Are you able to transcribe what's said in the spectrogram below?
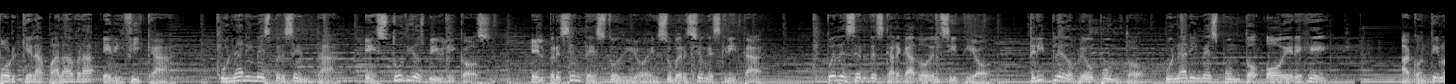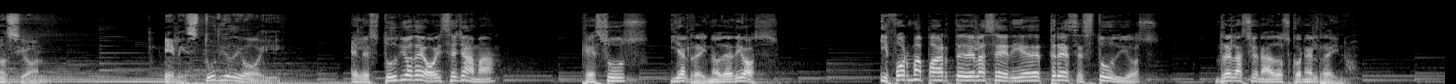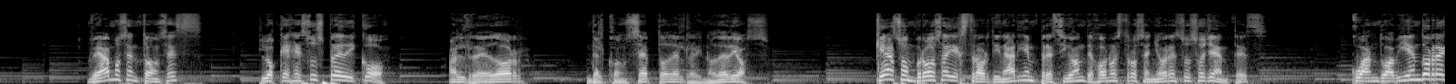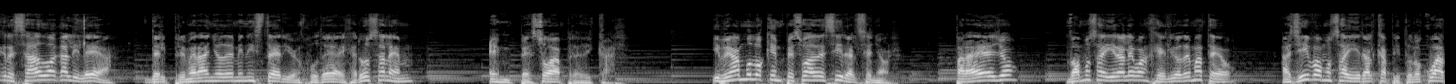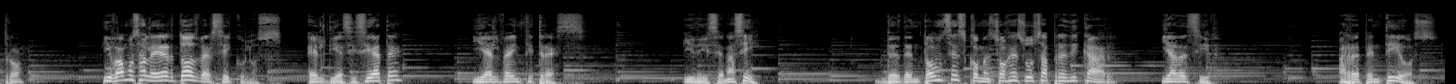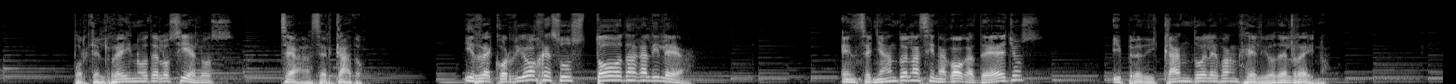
Porque la palabra edifica. Unánimes presenta Estudios Bíblicos. El presente estudio en su versión escrita puede ser descargado del sitio www.unánimes.org. A continuación, el estudio de hoy. El estudio de hoy se llama Jesús y el reino de Dios y forma parte de la serie de tres estudios relacionados con el reino. Veamos entonces lo que Jesús predicó alrededor del concepto del reino de Dios. Qué asombrosa y extraordinaria impresión dejó nuestro Señor en sus oyentes cuando habiendo regresado a Galilea del primer año de ministerio en Judea y Jerusalén, empezó a predicar. Y veamos lo que empezó a decir el Señor. Para ello, vamos a ir al Evangelio de Mateo, allí vamos a ir al capítulo 4 y vamos a leer dos versículos, el 17 y el 23. Y dicen así, Desde entonces comenzó Jesús a predicar y a decir, Arrepentíos, porque el reino de los cielos se ha acercado. Y recorrió Jesús toda Galilea, enseñando en las sinagogas de ellos y predicando el Evangelio del reino.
